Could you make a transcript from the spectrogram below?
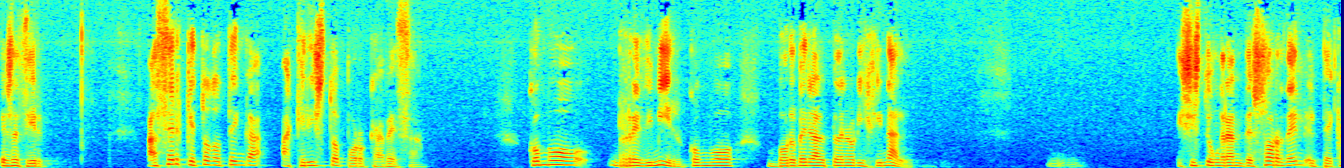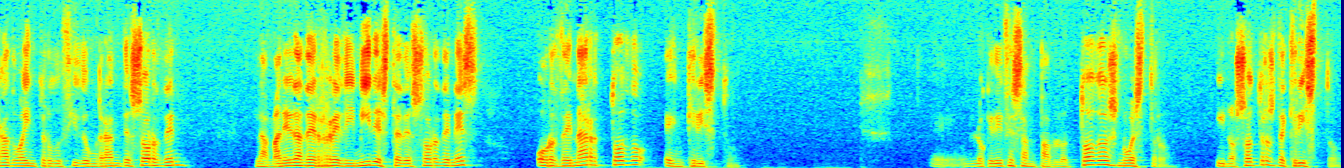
Es decir, hacer que todo tenga a Cristo por cabeza. ¿Cómo redimir? ¿Cómo volver al plan original? Existe un gran desorden, el pecado ha introducido un gran desorden. La manera de redimir este desorden es ordenar todo en Cristo. Eh, lo que dice San Pablo, todo es nuestro y nosotros de Cristo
